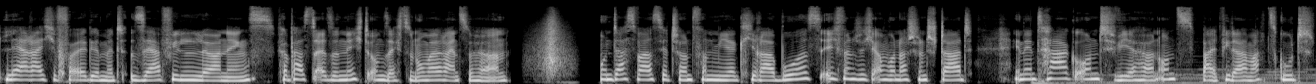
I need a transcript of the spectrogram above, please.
lehrreiche Folge mit sehr vielen Learnings. Verpasst also nicht, um 16 Uhr mal reinzuhören. Und das war es jetzt schon von mir, Kira Burs. Ich wünsche euch einen wunderschönen Start in den Tag und wir hören uns bald wieder. Macht's gut.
